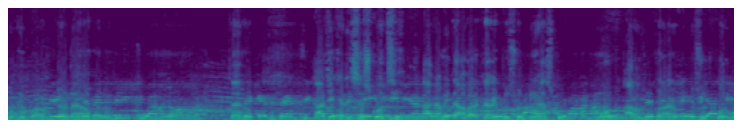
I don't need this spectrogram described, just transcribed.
বোধহয় বরণ করে নেওয়া হলো। যাই হোক। আজ এখানে শেষ করছি। আগামীতে আবার একটা এপিসোড নিয়ে আসব। মোট আরও দুখানা এপিসোড করব।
